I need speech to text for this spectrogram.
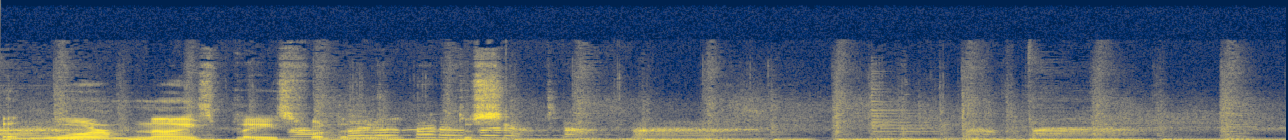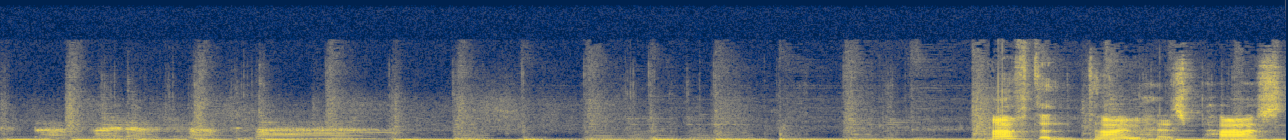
a warm, nice place for the milk to sit. After the time has passed,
